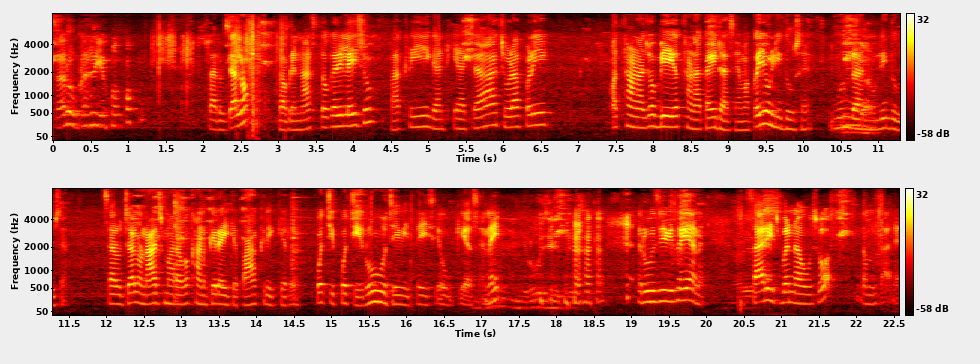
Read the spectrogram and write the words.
શરૂ કર્યો. સારું ચાલો. તો આપણે નાસ્તો કરી લઈશું. ભાખરી ગાંઠિયા ચા ચોળાફળી અથાણા. જો બે અથાણા કાઢ્યા છે એમાં કયું લીધું છે? ગુંદાનું લીધું છે. સારું ચાલો ને આજ મારા વખાણ કરાય કે ભાખરી કે પોચી પોચી રૂ જેવી થઈ છે એવું કહે છે નહીં? રોજ એવી થઈ ને? સારી જ બનાવું છો તમ તારે.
